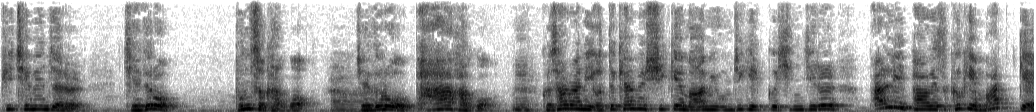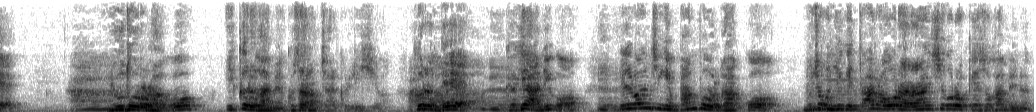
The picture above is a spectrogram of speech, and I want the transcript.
피최면자를 제대로 분석하고, 아. 제대로 파악하고, 예. 그 사람이 어떻게 하면 쉽게 마음이 움직일 것인지를 빨리 파악해서 거기에 맞게 아. 유도를 하고 이끌어가면 그 사람 잘 걸리죠. 그런데 아, 예. 그게 아니고 예. 일반적인 방법을 갖고 무조건 음. 여기 따라오라라는 식으로 계속 하면은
